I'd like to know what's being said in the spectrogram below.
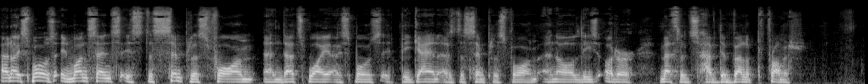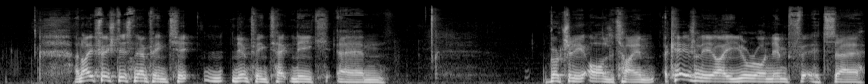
And I suppose, in one sense, it's the simplest form, and that's why I suppose it began as the simplest form, and all these other methods have developed from it. And I fish this nymphing, te- nymphing technique um, virtually all the time. Occasionally, I Euro nymph. It's uh,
